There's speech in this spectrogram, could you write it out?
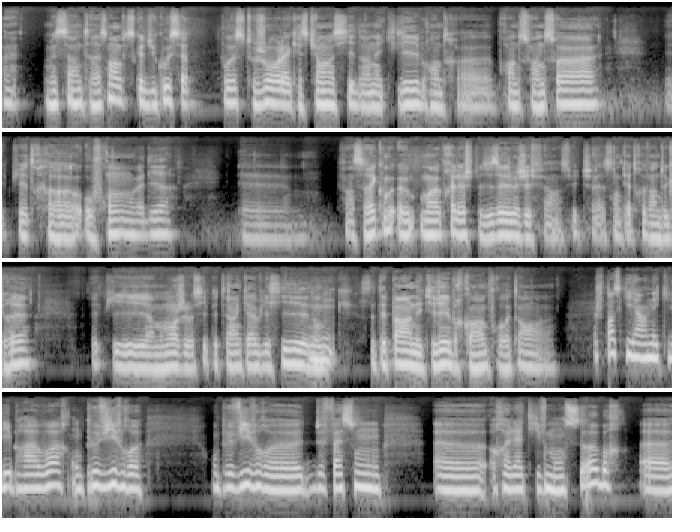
Ouais, mais c'est intéressant parce que du coup, ça pose toujours la question aussi d'un équilibre entre euh, prendre soin de soi et puis être euh, au front, on va dire. Enfin, c'est vrai que euh, moi, après, là, je te disais, j'ai fait un switch à 180 degrés. Et puis, à un moment, j'ai aussi pété un câble ici. Et donc, mhm. c'était pas un équilibre, quoi, hein, pour autant. Je pense qu'il y a un équilibre à avoir. On peut vivre, on peut vivre de façon euh, relativement sobre, euh,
